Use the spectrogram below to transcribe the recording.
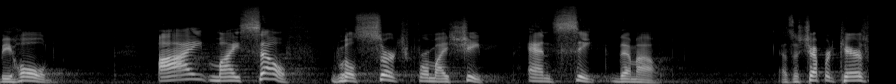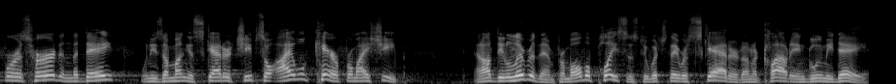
Behold, I myself will search for my sheep and seek them out. As a shepherd cares for his herd in the day when he's among his scattered sheep, so I will care for my sheep, and I'll deliver them from all the places to which they were scattered on a cloudy and gloomy day.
